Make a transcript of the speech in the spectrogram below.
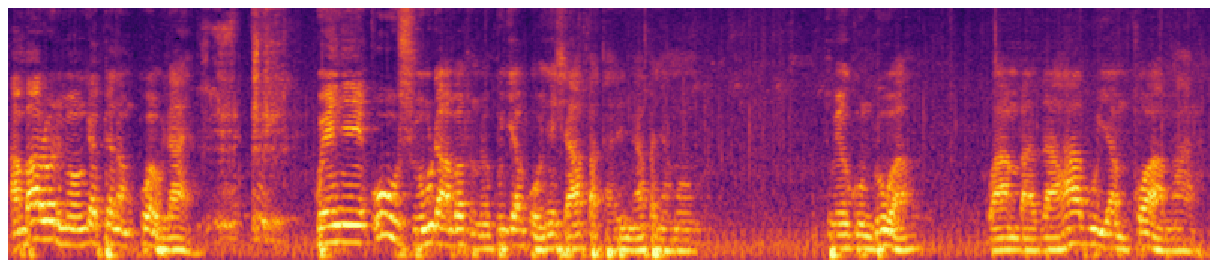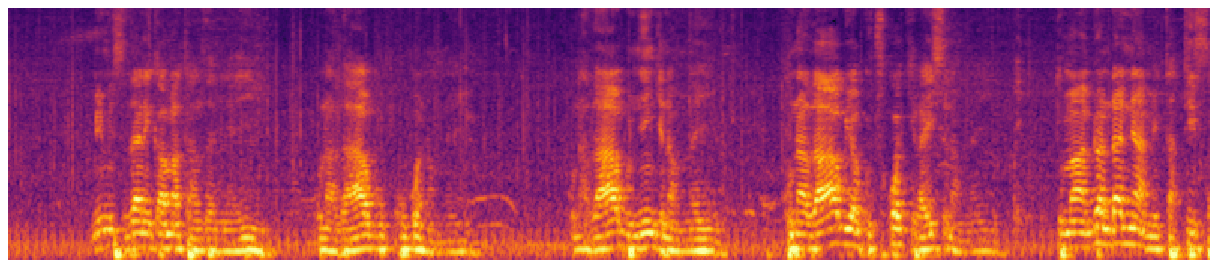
ambalo nimeongea pia na mkuu wa wilaya kwenye huu ushuhuda ambao tumekuja kuonyesha hapa Tarime, hapa Nyamongo, tumegundua kwamba dhahabu ya mkoa wa Mara, mimi sidhani kama Tanzania hii kuna dhahabu kubwa namna hiyo, kuna dhahabu nyingi namna hiyo, kuna dhahabu ya kuchukua kirahisi namna hiyo. Tumeambiwa ndani ya mita tisa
